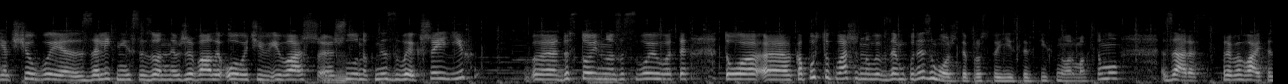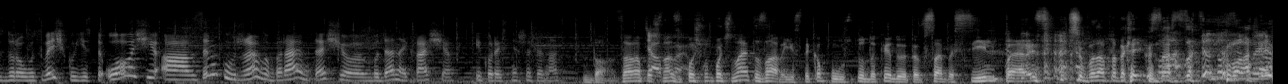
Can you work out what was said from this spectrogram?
якщо ви за літній сезон не вживали овочів і ваш е, шлунок не звикший їх. Е, Достойно засвоювати, то е, капусту квашену ви взимку не зможете просто їсти в тих нормах. Тому зараз прививайте здорову звичку, їсти овочі, а взимку вже вибираємо те, що буде найкраще і корисніше для нас. Да. Зараз Дякую. почина- починаєте зараз їсти капусту, докидуєте в себе сіль, перець, щоб вона до заквасила.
